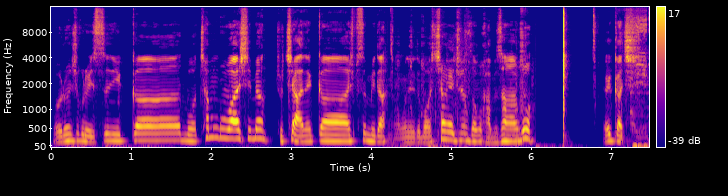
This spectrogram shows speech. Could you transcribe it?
뭐 이런 식으로 있으니까 뭐 참고하시면 좋지 않을까 싶습니다. 오늘도 뭐 시청해주셔서 너무 감사하고 여기까지.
